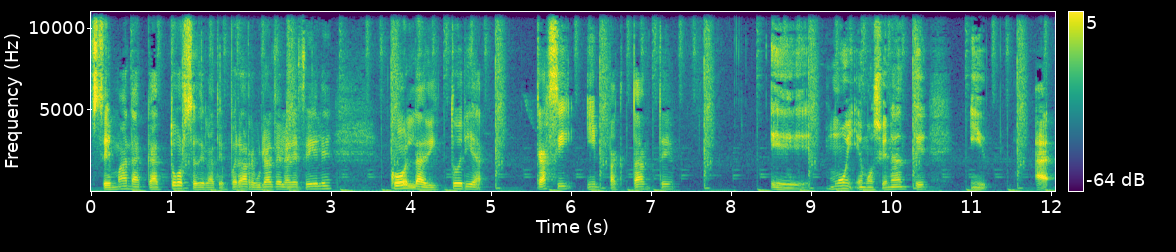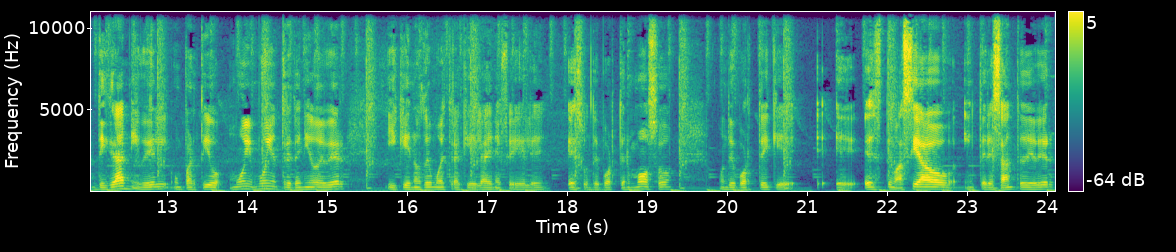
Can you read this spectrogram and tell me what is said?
semana 14 de la temporada regular de la NFL con la victoria casi impactante, eh, muy emocionante y de gran nivel, un partido muy muy entretenido de ver y que nos demuestra que la NFL es un deporte hermoso, un deporte que eh, es demasiado interesante de ver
